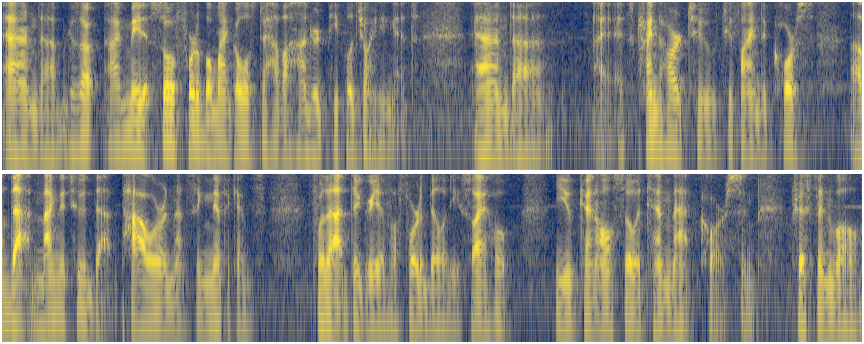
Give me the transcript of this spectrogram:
And uh, because I, I, made it so affordable, my goal is to have a hundred people joining it. And uh, I, it's kind of hard to, to find a course of that magnitude, that power, and that significance for that degree of affordability. So I hope you can also attend that course. And Kristen will,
